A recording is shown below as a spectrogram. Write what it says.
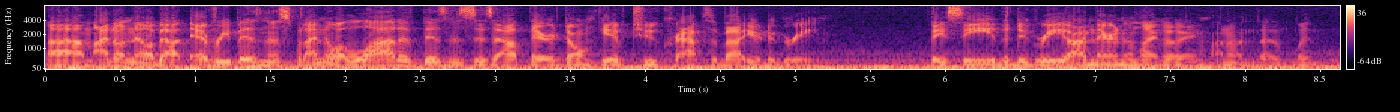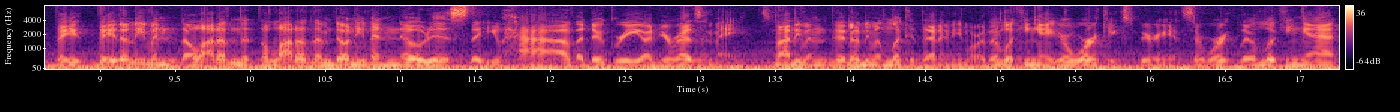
um, I don't know about every business, but I know a lot of businesses out there don't give two craps about your degree. They see the degree on there and they're like, okay, I don't. They they don't even a lot of them, a lot of them don't even notice that you have a degree on your resume. It's not even they don't even look at that anymore. They're looking at your work experience. They're work. They're looking at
